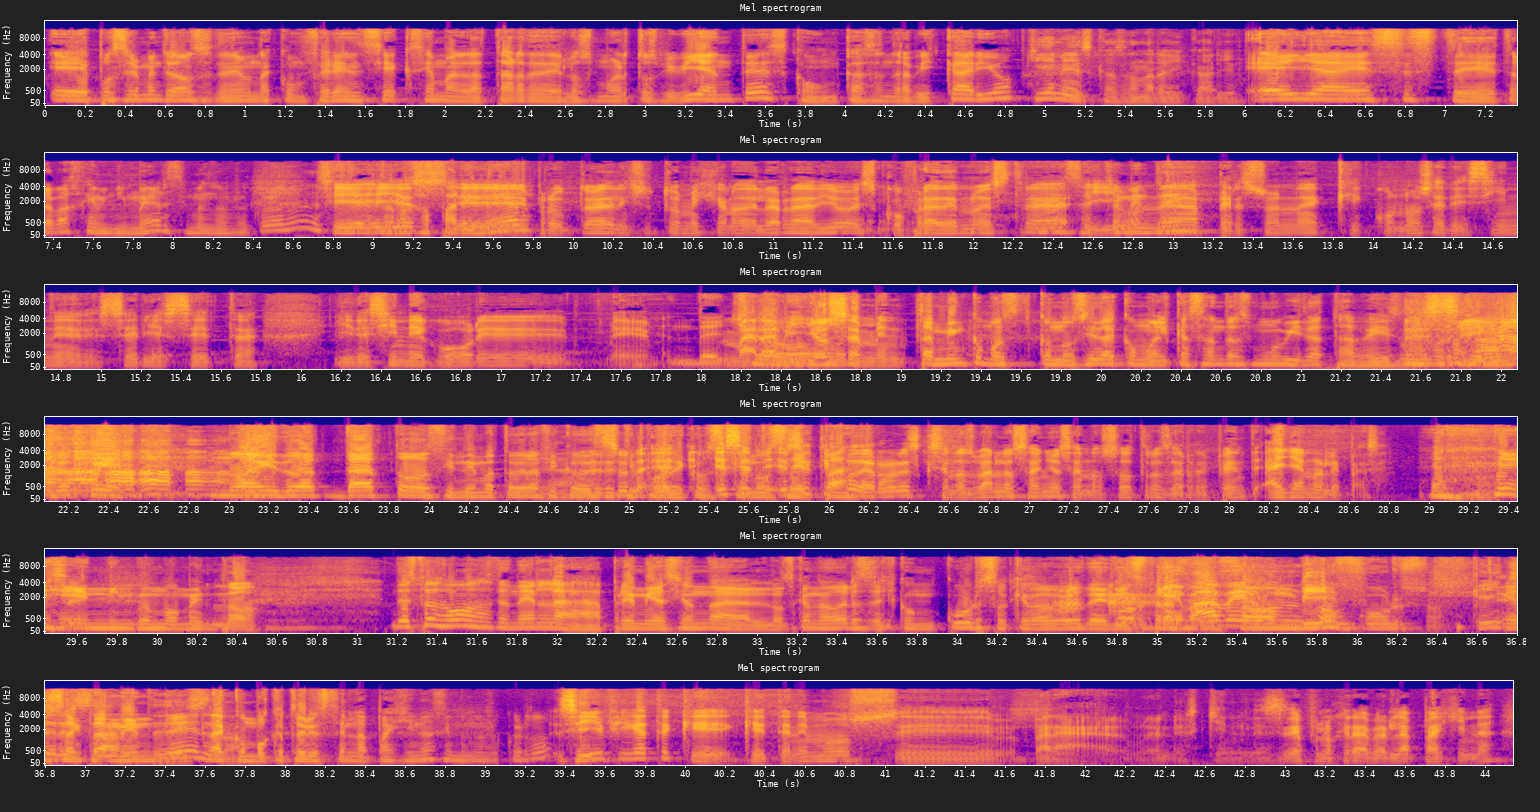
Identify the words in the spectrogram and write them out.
Eh, posteriormente vamos a tener una conferencia que se llama La tarde de los muertos vivientes con Cassandra Vicario. ¿Quién es Cassandra Vicario? Ella es, este, trabaja en IMER, si mal no recuerdo. Sí, este, ella trabaja es para eh, productora del Instituto Mexicano de la Radio, es cofrade nuestra y una persona que conoce de cine, de serie Z y de cine gore eh, De hecho, maravillosamente. También como conocida como el Cassandra's Movie Database, ¿no? Porque creo que no hay datos cinematográficos de Es ese una- tipo de eh, cosas ese, que no ese sepa tipo de errores que se nos van los años a nosotros de repente, a ella no le pasa. sí. En ningún momento. No, Después vamos a tener la premiación a los ganadores del concurso que va a haber de Porque disfraces va a haber un zombies. concurso. Qué interesante Exactamente, esto. la convocatoria está en la página, si no me recuerdo. Sí, fíjate que, que tenemos, eh, para quien les dé flojera ver la página,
